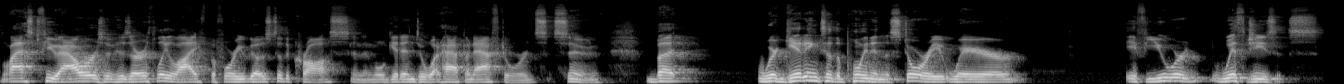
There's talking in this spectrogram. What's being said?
last few hours of his earthly life before he goes to the cross, and then we'll get into what happened afterwards soon. But we're getting to the point in the story where if you were with Jesus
